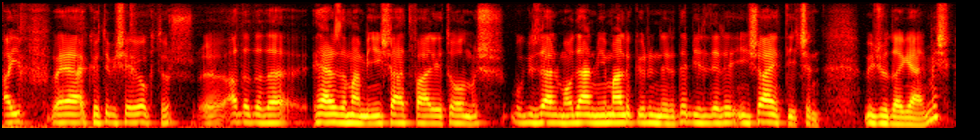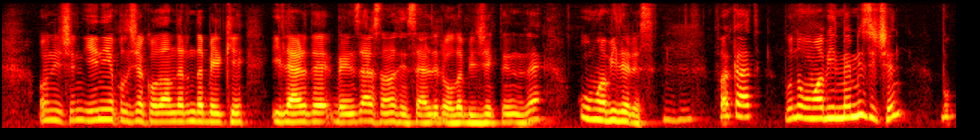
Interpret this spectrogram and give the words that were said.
ayıp veya kötü bir şey yoktur. E, adada da her zaman bir inşaat faaliyeti olmuş. Bu güzel modern mimarlık ürünleri de birileri inşa ettiği için vücuda gelmiş. Onun için yeni yapılacak olanların da belki ileride benzer sanat eserleri olabileceklerini de umabiliriz. Hı hı. Fakat bunu umabilmemiz için bu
